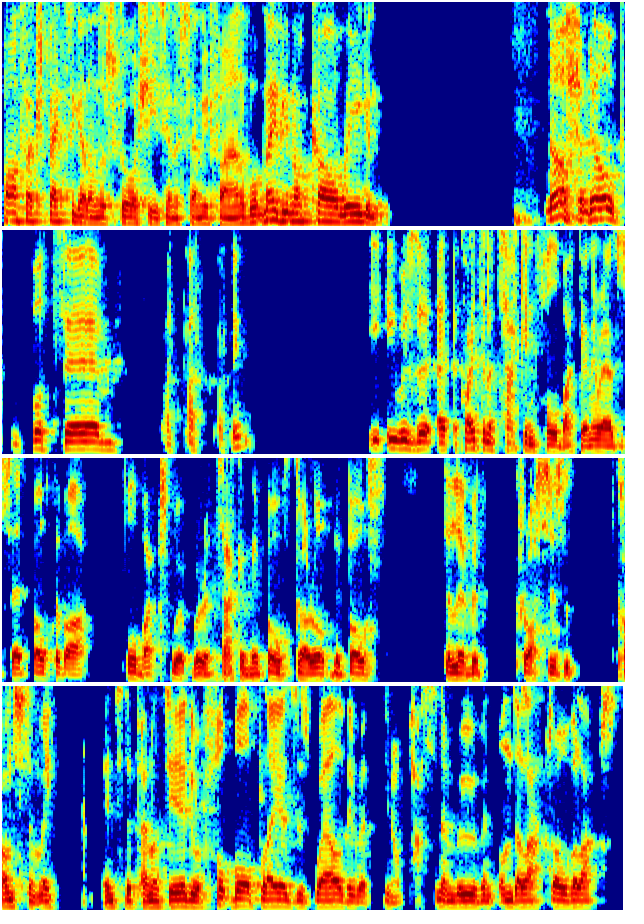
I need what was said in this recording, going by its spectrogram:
half expect to get on the score sheet in a semi final, but maybe not Carl Regan. No, no, but um, I, I, I, think he, he was a, a, quite an attacking fullback anyway. As I said, both of our fullbacks were, were attacking. They both got up. They both delivered crosses constantly into the penalty area. They were football players as well. They were, you know, passing and moving, underlaps, overlaps.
